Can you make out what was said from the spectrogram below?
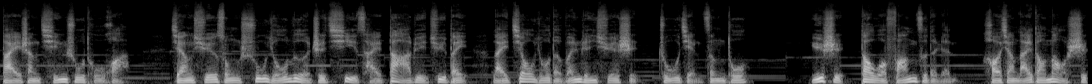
摆上琴书图画，将学诵书游乐之器材大略具备，来郊游的文人学士逐渐增多。于是到我房子的人，好像来到闹市，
